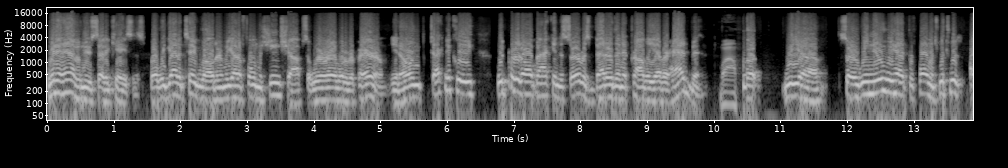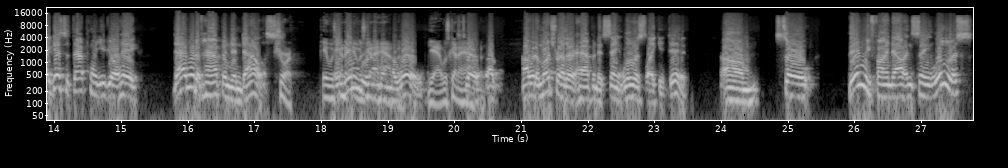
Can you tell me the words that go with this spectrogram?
we didn't have a new set of cases, but we got a TIG welder and we got a full machine shop, so we were able to repair them. You know, and technically we put it all back into service better than it probably ever had been. wow But we uh so we knew we had performance, which was, I guess, at that point you go, hey, that would have happened in Dallas. sure it was gonna it was gonna on the happen road. yeah it was gonna So happen uh, I would have much rather it happened at St. Louis like it did. Um, so then we find out in St. Louis,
